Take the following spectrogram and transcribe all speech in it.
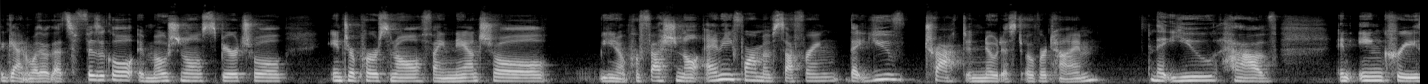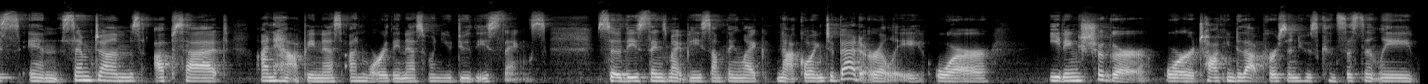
Again, whether that's physical, emotional, spiritual, interpersonal, financial, you know, professional, any form of suffering that you've tracked and noticed over time that you have an increase in symptoms, upset, unhappiness, unworthiness when you do these things. So these things might be something like not going to bed early or eating sugar or talking to that person who's consistently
